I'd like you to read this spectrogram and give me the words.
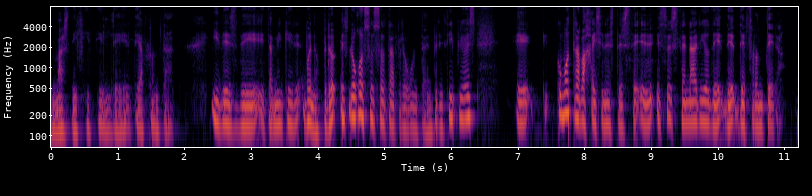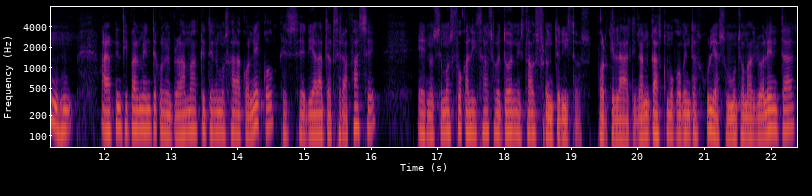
más difíciles de, afrontar? Y desde también bueno, pero es, luego eso es otra pregunta. En principio es eh, ¿Cómo trabajáis en este, este escenario de, frontera? Ahora principalmente con el programa que tenemos ahora con ECO, que sería la tercera fase, eh, nos hemos focalizado sobre todo en estados fronterizos, porque las dinámicas, como comentas Julia, son mucho más violentas,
